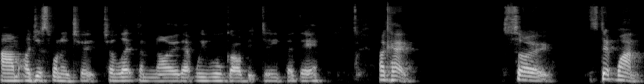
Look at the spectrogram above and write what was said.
um, I just wanted to, to let them know that we will go a bit deeper there. Okay, so step one,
